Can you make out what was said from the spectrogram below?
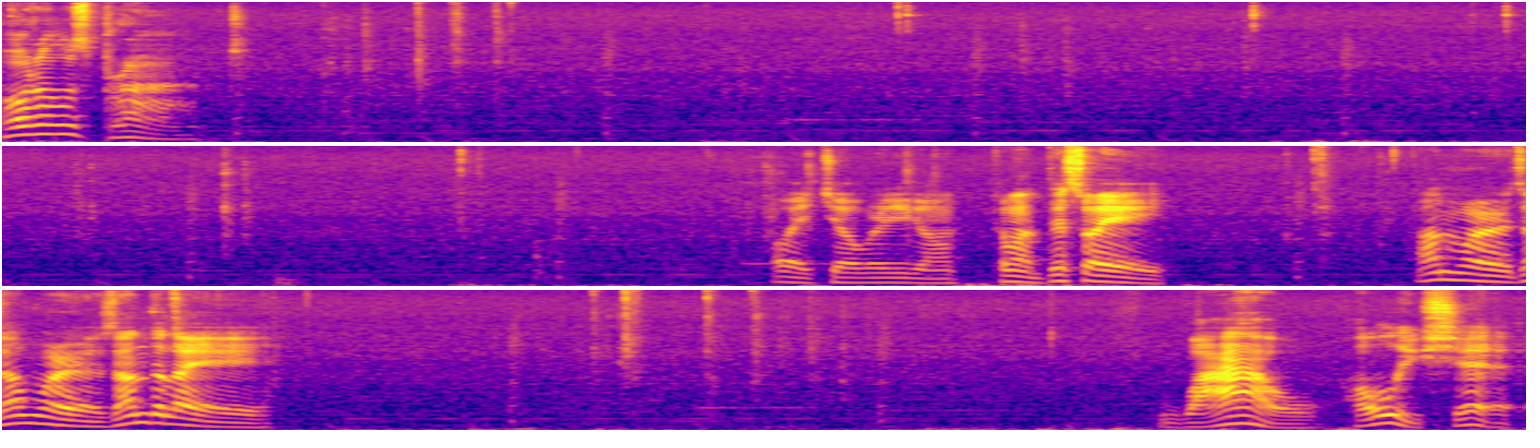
Portal is primed. Oh wait, Joe, where are you going? Come on, this way. Onwards, onwards, on. Wow. Holy shit.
